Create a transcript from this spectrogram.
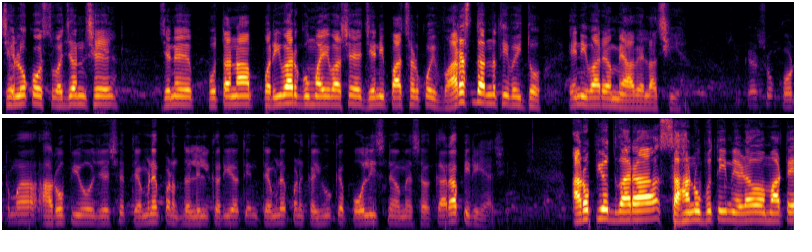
જે લોકો સ્વજન છે, જેને પોતાના પરિવાર ગુમાવ્યા છે, જેની પાછળ કોઈ વારસદાર નથી વહીતો, એની વારે અમે આવેલા છીએ. કહેશો કોર્ટમાં આરોપીઓ જે છે તેમણે પણ દલીલ કરી હતી અને તેમણે પણ કહ્યું કે પોલીસને અમે સહકાર આપી રહ્યા છીએ. આરોપીઓ દ્વારા સહાનુભૂતિ મેળવવા માટે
